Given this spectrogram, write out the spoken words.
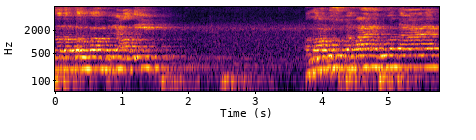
صدق الله العظيم. الله سبحانه وتعالى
